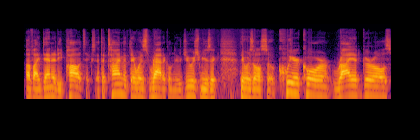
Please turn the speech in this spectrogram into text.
of identity politics. At the time that there was radical New Jewish music, there was also queercore, riot girls,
